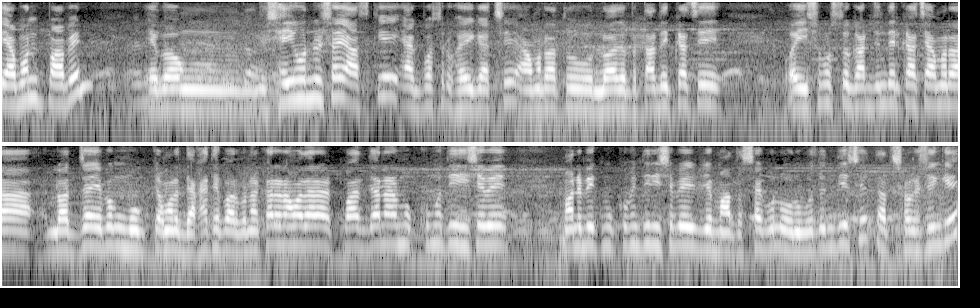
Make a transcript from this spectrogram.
তেমন পাবেন এবং সেই অনুসারে আজকে এক বছর হয়ে গেছে, আমরা তো তাদের কাছে ওই সমস্ত গার্জেনদের কাছে আমরা লজ্জা এবং মুখ আমরা দেখাতে পারব না। কারণ আমাদের জানার মুখ্যমন্ত্রী হিসেবে, মানবিক মুখ্যমন্ত্রী হিসেবে যে মাদ্রাসাগুলো অনুমোদন দিয়েছে, তার সঙ্গে সঙ্গে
